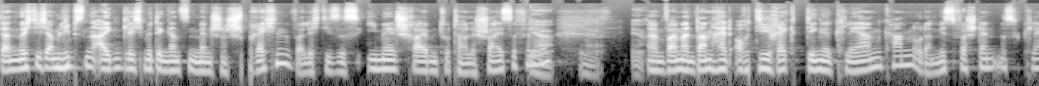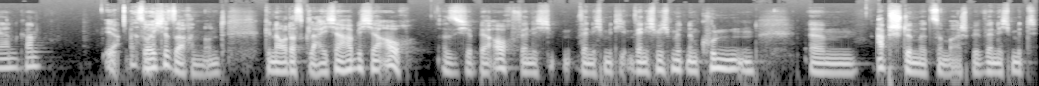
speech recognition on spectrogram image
Dann möchte ich am liebsten eigentlich mit den ganzen Menschen sprechen, weil ich dieses E-Mail-Schreiben totale Scheiße finde. Ja, ja. Ja. Ähm, weil man dann halt auch direkt Dinge klären kann oder Missverständnisse klären kann. Ja. Solche Sachen. Und genau das Gleiche habe ich ja auch. Also ich habe ja auch, wenn ich, wenn ich mit, wenn ich mich mit einem Kunden ähm, abstimme, zum Beispiel, wenn ich mit,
